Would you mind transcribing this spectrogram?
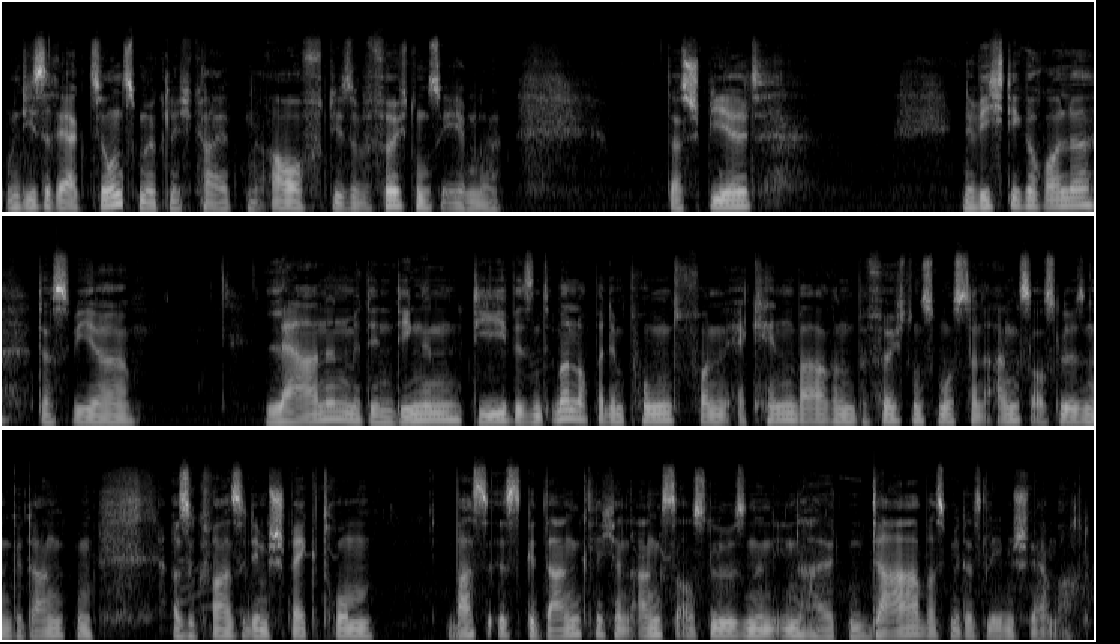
Und diese Reaktionsmöglichkeiten auf diese Befürchtungsebene, das spielt eine wichtige Rolle, dass wir lernen mit den Dingen, die, wir sind immer noch bei dem Punkt von erkennbaren Befürchtungsmustern, angstauslösenden Gedanken, also quasi dem Spektrum, was ist gedanklich an angstauslösenden Inhalten da, was mir das Leben schwer macht.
